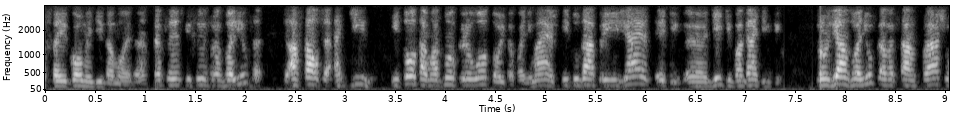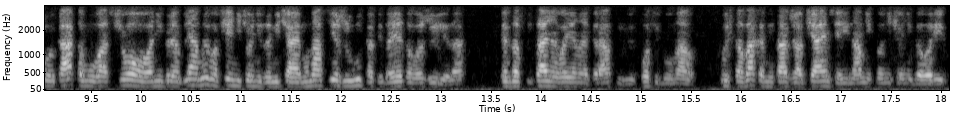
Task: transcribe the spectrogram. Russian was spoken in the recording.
со стояком иди домой, да. Как Советский Союз развалился, остался один, и то там одно крыло только, понимаешь, и туда приезжают эти э, дети богатеньких. Друзьям звоню в Казахстан, спрашиваю, как там у вас, что, они говорят, бля, мы вообще ничего не замечаем, у нас все живут, как и до этого жили, да. Когда специальная военная операция, пофигу нам, мы с казахами также общаемся, и нам никто ничего не говорит.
